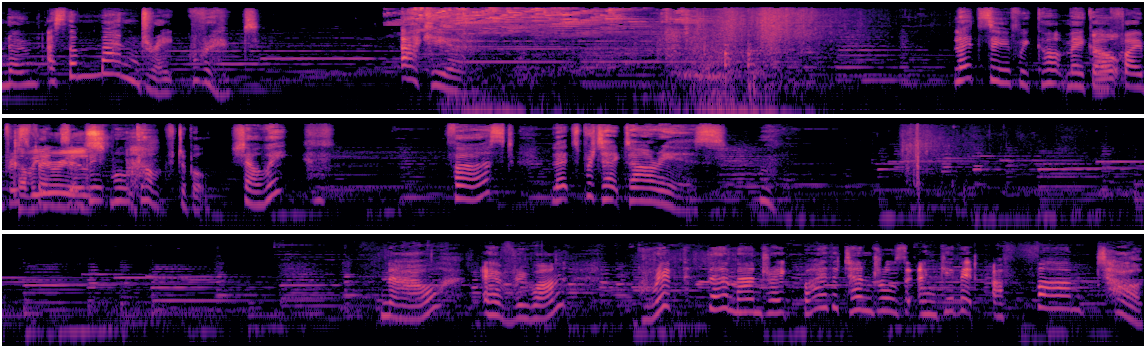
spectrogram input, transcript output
known as the mandrake root. Accio. Let's see if we can't make our Oh, fibrous cover friends a bit more comfortable, shall we? First, let's protect our ears. Hmm. Now, everyone, Grip their mandrake by the tendrils and give it a firm tug.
